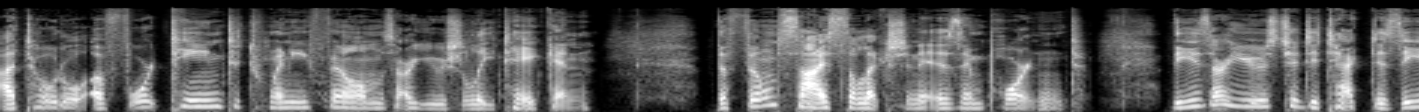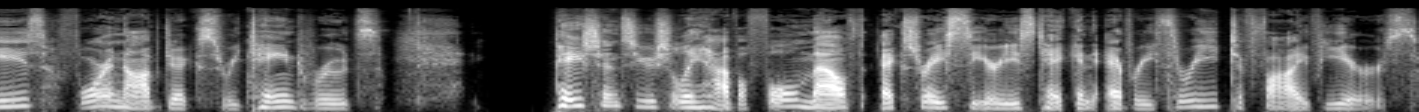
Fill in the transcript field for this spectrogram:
A total of 14 to 20 films are usually taken. The film size selection is important. These are used to detect disease, foreign objects, retained roots. Patients usually have a full mouth x-ray series taken every three to five years.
